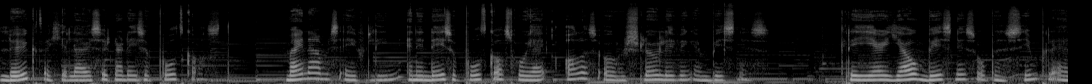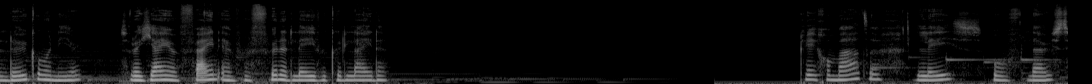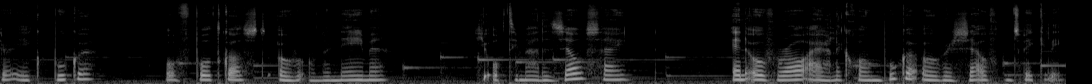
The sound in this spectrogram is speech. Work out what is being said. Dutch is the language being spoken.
Leuk dat je luistert naar deze podcast. Mijn naam is Evelien en in deze podcast hoor jij alles over slow living en business. Creëer jouw business op een simpele en leuke manier, zodat jij een fijn en vervullend leven kunt leiden. Regelmatig lees of luister ik boeken of podcast over ondernemen, je optimale zelf zijn en overal eigenlijk gewoon boeken over zelfontwikkeling.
